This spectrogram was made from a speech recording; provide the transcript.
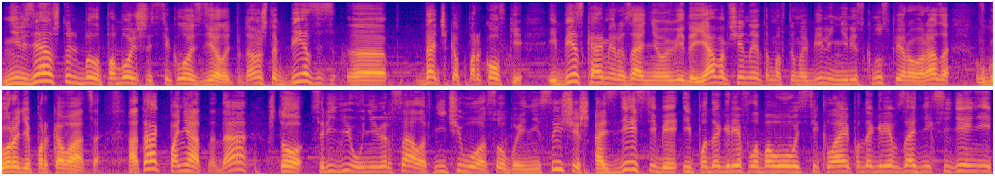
Нельзя, что ли, было побольше стекло сделать, потому что без э, датчиков парковки и без камеры заднего вида я вообще на этом автомобиле не рискну с первого раза в городе парковаться. А так понятно, да, что среди универсалов ничего особо и не сыщешь, а здесь тебе и подогрев лобового стекла, и подогрев задних сидений,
